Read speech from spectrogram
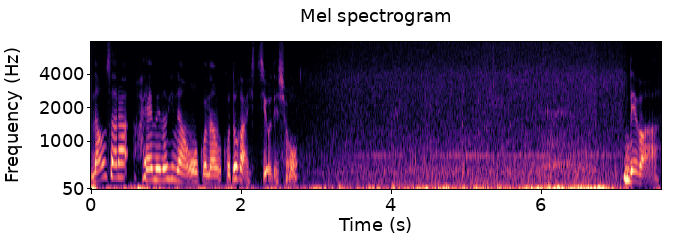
なおさら早めの避難を行うことが必要でしょう。では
